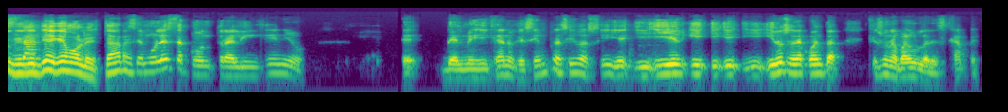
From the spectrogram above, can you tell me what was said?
molesta, tiene que molestar? se molesta contra el ingenio eh, del mexicano que siempre ha sido así y- y- y no se da cuenta que es una válvula de escape.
